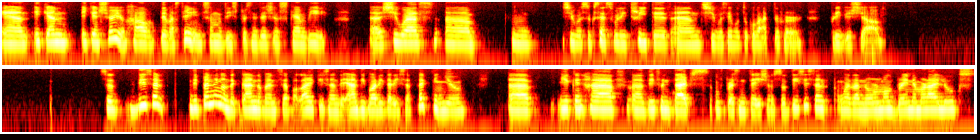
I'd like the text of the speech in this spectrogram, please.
and it can it can show you how devastating some of these presentations can be. Uh, she was um, mm, she was successfully treated and she was able to go back to her previous job. So these are depending on the kind of encephalitis and the antibody that is affecting you, uh, you can have uh, different types of presentations. So this is an, what a normal brain MRI looks.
